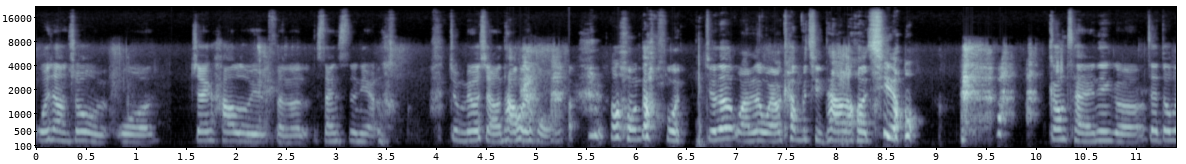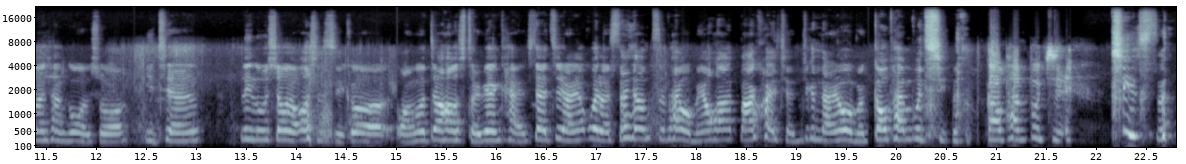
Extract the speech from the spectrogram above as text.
我想说，我我 Jack Harlow 也粉了三四年了，就没有想到他会红，然后红到我觉得完了，我要看不起他了，好气哦！刚才那个在豆瓣上跟我说，以前利路修有二十几个网络账号随便看，现在竟然要为了三张自拍，我们要花八块钱，这个男人我们高攀不起了，高攀不起，气死！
